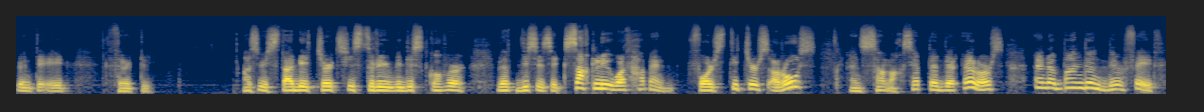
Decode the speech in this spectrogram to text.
28, 30. As we study church history, we discover that this is exactly what happened. False teachers arose, and some accepted their errors and abandoned their faith.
